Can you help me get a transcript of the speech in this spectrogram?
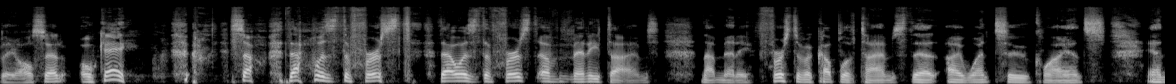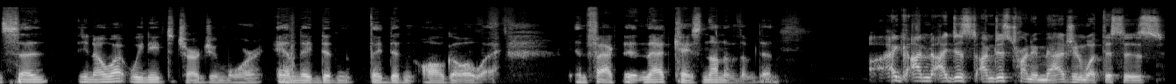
They all said, okay. so that was the first that was the first of many times not many first of a couple of times that i went to clients and said you know what, we need to charge you more, and they didn't. They didn't all go away. In fact, in that case, none of them did. I, I'm I just I'm just trying to imagine what this is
